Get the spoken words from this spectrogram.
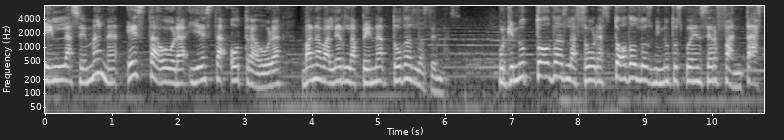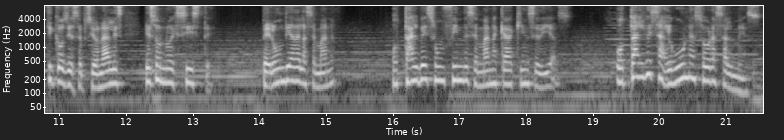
en la semana esta hora y esta otra hora van a valer la pena todas las demás. Porque no todas las horas, todos los minutos pueden ser fantásticos y excepcionales. Eso no existe. Pero un día de la semana, o tal vez un fin de semana cada 15 días, o tal vez algunas horas al mes,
